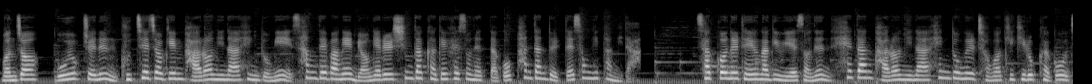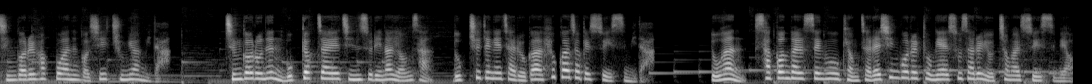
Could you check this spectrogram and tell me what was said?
먼저 모욕죄는 구체적인 발언이나 행동이 상대방의 명예를 심각하게 훼손했다고 판단될 때 성립합니다. 사건을 대응하기 위해서는 해당 발언이나 행동을 정확히 기록하고 증거를 확보하는 것이 중요합니다. 증거로는 목격자의 진술이나 영상, 녹취 등의 자료가 효과적일 수 있습니다. 또한 사건 발생 후 경찰에 신고를 통해 수사를 요청할 수 있으며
